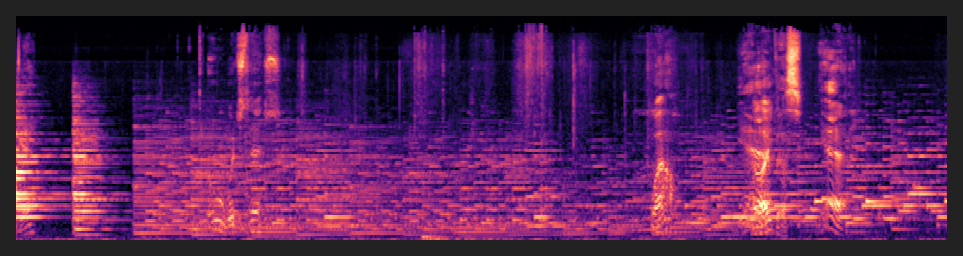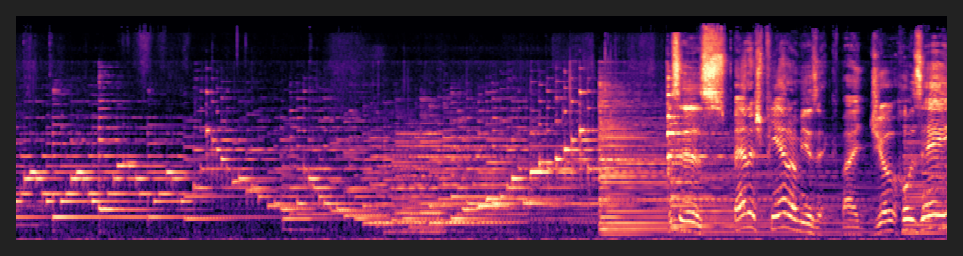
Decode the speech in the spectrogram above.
Okay. Oh, what's this? Wow, Yeah. I like this. Is Spanish piano music by jo- Jose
